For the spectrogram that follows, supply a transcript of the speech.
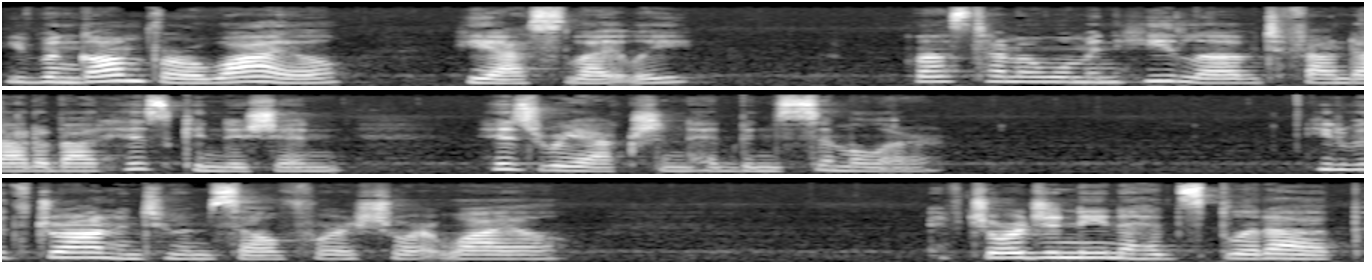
You've been gone for a while, he asked lightly. Last time a woman he loved found out about his condition, his reaction had been similar. He'd withdrawn into himself for a short while. If George and Nina had split up,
